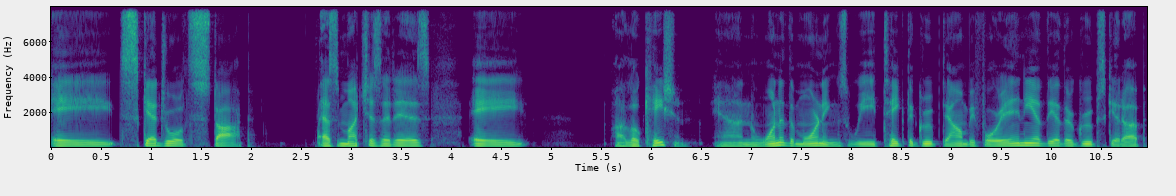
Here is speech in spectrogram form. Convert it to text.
a scheduled stop as much as it is a, a location. And one of the mornings, we take the group down before any of the other groups get up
